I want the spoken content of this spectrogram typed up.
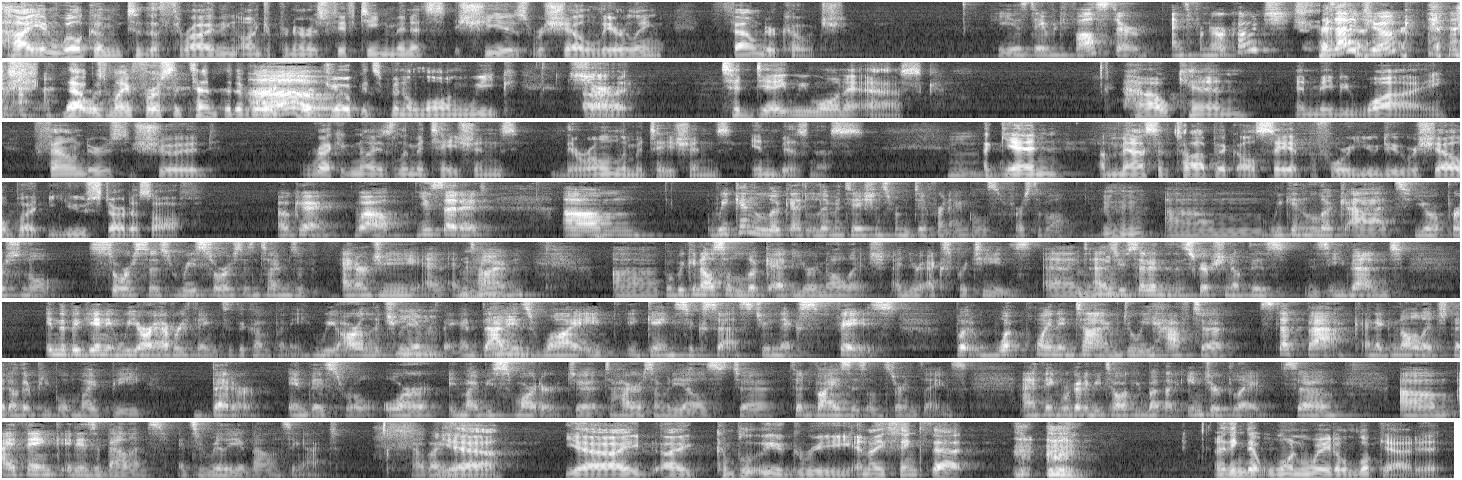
Hi, and welcome to the Thriving Entrepreneurs 15 Minutes. She is Rachelle Leerling, founder coach. He is David Foster, entrepreneur coach. Is that a joke? that was my first attempt at a very oh. poor joke. It's been a long week. Sure. Uh, today, we want to ask how can and maybe why founders should recognize limitations, their own limitations in business. Hmm. Again, a massive topic. I'll say it before you do, Rachelle, but you start us off. Okay. Well, you said it. Um, we can look at limitations from different angles, first of all. Mm-hmm. Um, we can look at your personal sources, resources in terms of energy and, and mm-hmm. time. Uh, but we can also look at your knowledge and your expertise. And mm-hmm. as you said in the description of this, this event, in the beginning, we are everything to the company. We are literally mm. everything. And that mm. is why it, it gains success to your next phase. But what point in time do we have to step back and acknowledge that other people might be better in this role or it might be smarter to, to hire somebody else to, to advise us on certain things? And I think we're going to be talking about that interplay. So um, I think it is a balance. It's really a balancing act. How about yeah. you? Yeah, Yeah, I, I completely agree. And I think that I think that one way to look at it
